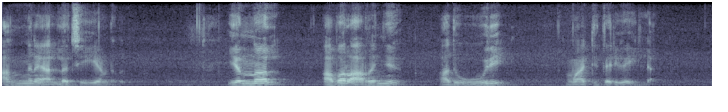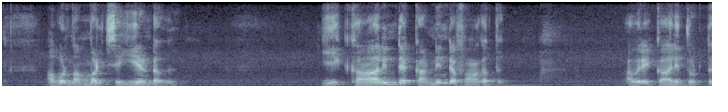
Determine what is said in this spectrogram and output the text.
അങ്ങനെ അല്ല ചെയ്യേണ്ടത്. എന്നാൽ അവർ അറിഞ്ഞ് അത് ഊരി മാറ്റി തരികയില്ല. അപ്പോൾ നമ്മൾ ചെയ്യേണ്ടത് ഈ കാലിന്റെ കണ്ണിന്റെ ഭാഗത്ത് അവരെ കാലി തൊട്ട്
